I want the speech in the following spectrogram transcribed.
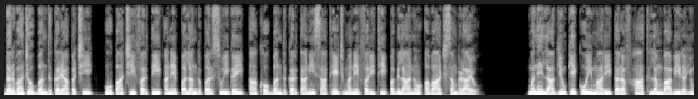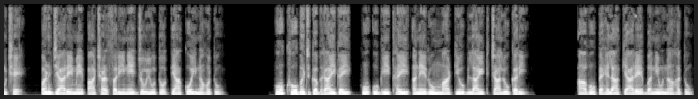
દરવાજો બંધ કર્યા પછી હું પાછી ફરતી અને પલંગ પર સૂઈ ગઈ આંખો બંધ કરતાની સાથે જ મને ફરીથી પગલાંનો અવાજ સંભળાયો. મને લાગ્યું કે કોઈ મારી તરફ હાથ લંબાવી રહ્યું છે, પણ જ્યારે મેં પાછળ ફરીને જોયું તો ત્યાં કોઈ નહોતું. હું ખૂબ જ ગભરાઈ ગઈ, હું ઊભી થઈ અને રૂમમાં ટ્યુબ લાઇટ ચાલુ કરી. આવું પહેલાં ક્યારે બન્યું ન હતું.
